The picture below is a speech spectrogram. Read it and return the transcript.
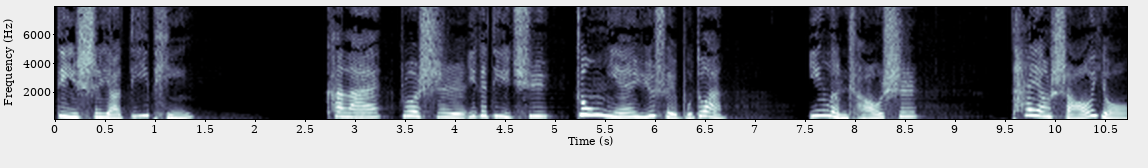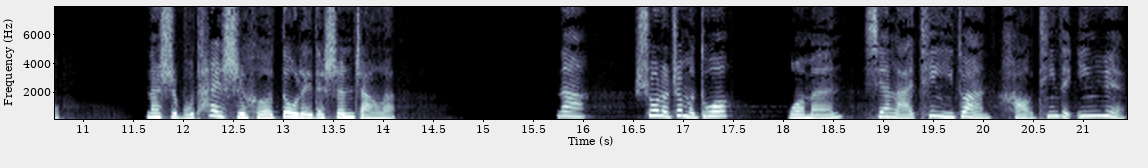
地势要低平。看来，若是一个地区终年雨水不断，阴冷潮湿，太阳少有，那是不太适合豆类的生长了。那说了这么多，我们先来听一段好听的音乐。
